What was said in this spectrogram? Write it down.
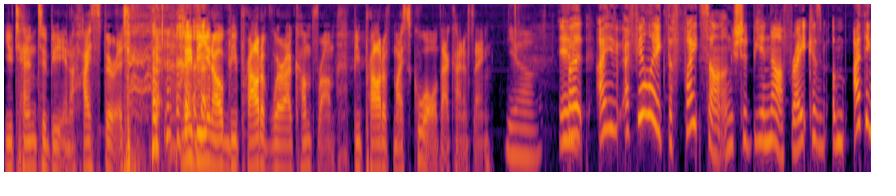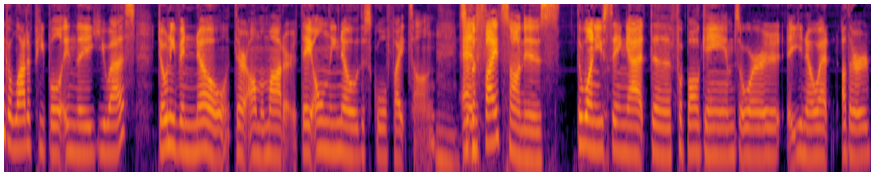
you tend to be in a high spirit. Maybe you know, be proud of where I come from, be proud of my school, that kind of thing. Yeah. but I, I feel like the fight song should be enough, right? Because um, I think a lot of people in the U.S. don't even know their alma mater. They only know the school fight song. Mm. So the fight song is the one you sing at the football games or you know at other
